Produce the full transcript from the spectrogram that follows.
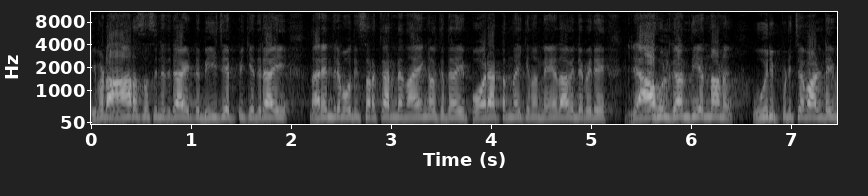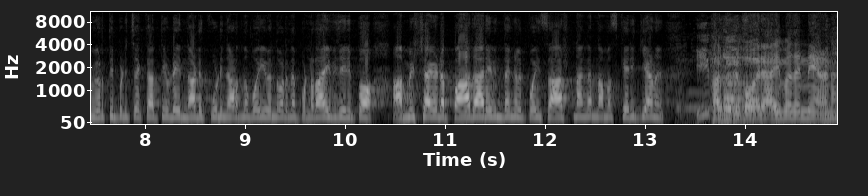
ഇവിടെ ആർ എസ് എസിനെതിരായിട്ട് ബി ജെ പിക്കെതിരായി നരേന്ദ്രമോദി സർക്കാരിന്റെ നയങ്ങൾക്കെതിരായി പോരാട്ടം നയിക്കുന്ന നേതാവിന്റെ പേര് രാഹുൽ ഗാന്ധി എന്നാണ്. ഊരിപ്പിടിച്ച വാളുടെയും ഉയർത്തിപ്പിടിച്ച കത്തിയുടെയും നടുക്കൂടി നടന്നുപോയി എന്ന് പറഞ്ഞ പിണറായി വിജയൻ ഇപ്പോ അമിത്ഷായുടെ പാതാരവിന്ദങ്ങളിൽ പോയി സാഷ്ടാംഗം നമസ്കരിക്കുകയാണ്. അതൊരു പോരായ്മ തന്നെയാണ്.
